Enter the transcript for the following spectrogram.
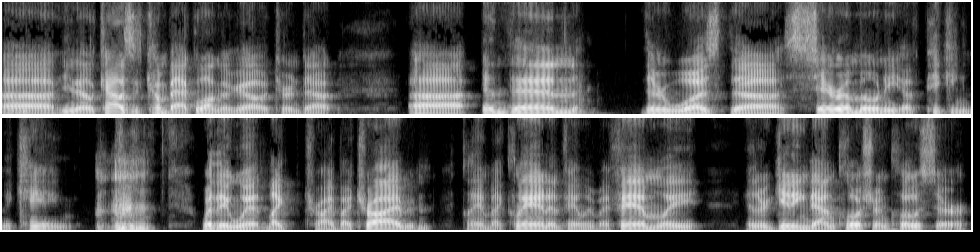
Uh, you know, the cows had come back long ago. It turned out, uh, and then there was the ceremony of picking the king, where they went like tribe by tribe and clan by clan and family by family, and they're getting down closer and closer.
